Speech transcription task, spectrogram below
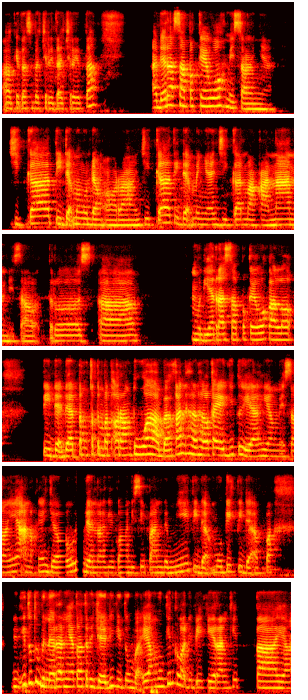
uh, kita sempat cerita-cerita ada rasa pekewoh misalnya jika tidak mengundang orang, jika tidak menyajikan makanan misal terus uh, kemudian rasa pekewo kalau tidak datang ke tempat orang tua. Bahkan hal-hal kayak gitu ya yang misalnya anaknya jauh dan lagi kondisi pandemi tidak mudik tidak apa. Itu tuh beneran nyata terjadi gitu mbak. Yang mungkin kalau di pikiran kita yang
